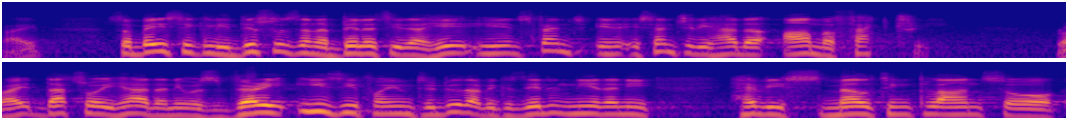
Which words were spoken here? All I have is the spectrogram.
Right? So basically, this was an ability that he, he essentially had an armor factory right? That's what he had, and it was very easy for him to do that because he didn't need any heavy smelting plants or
